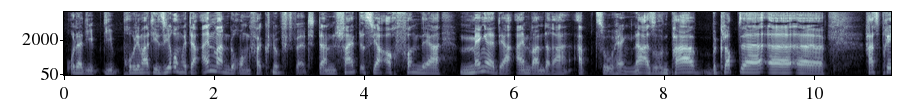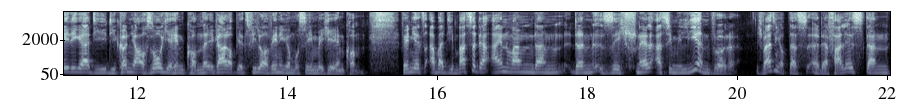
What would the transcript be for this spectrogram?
oder die, die Problematisierung mit der Einwanderung verknüpft wird, dann scheint es ja auch von der Menge der Einwanderer abzuhängen. Ne? Also ein paar bekloppte äh, äh, Hassprediger, die, die können ja auch so hier hinkommen, ne? egal ob jetzt viele oder wenige Muslime hier hinkommen. Wenn jetzt aber die Masse der Einwanderern dann sich schnell assimilieren würde, ich weiß nicht, ob das äh, der Fall ist, dann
